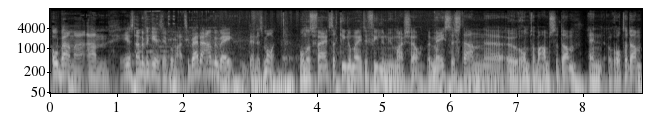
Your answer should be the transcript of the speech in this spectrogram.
Obama aan. Eerst naar de verkeersinformatie bij de ANWB, Dennis Mooi. 150 kilometer file nu, Marcel. De meeste staan uh, rondom Amsterdam en Rotterdam.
